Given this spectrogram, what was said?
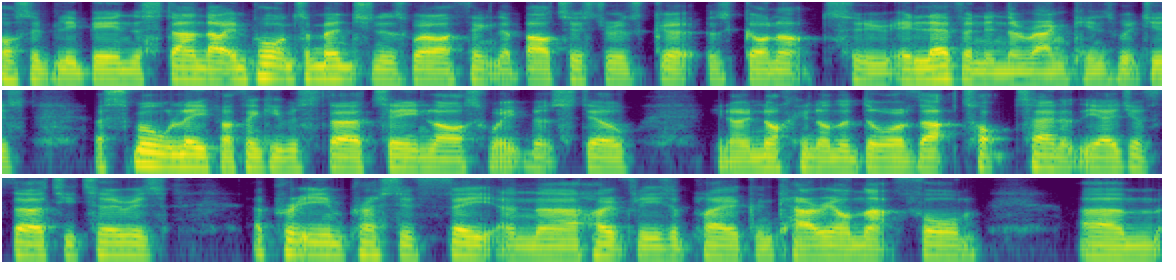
possibly being the standout. Important to mention as well, I think that Bautista has, got, has gone up to 11 in the rankings, which is a small leap. I think he was 13 last week, but still, you know, knocking on the door of that top 10 at the age of 32 is a pretty impressive feat. And uh, hopefully, he's a player who can carry on that form. Um,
